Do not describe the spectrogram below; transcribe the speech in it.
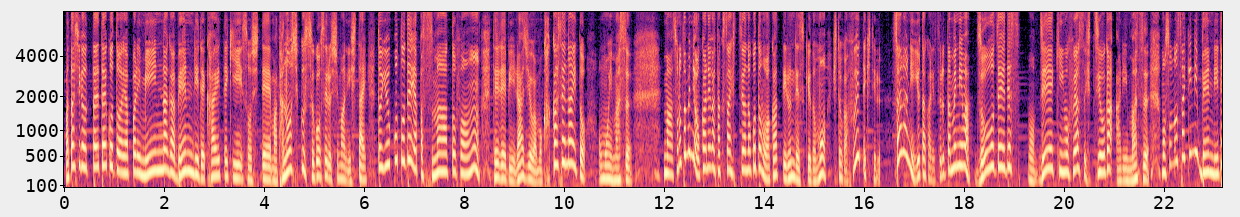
私が訴えたいことはやっぱりみんなが便利で快適そしてまあ楽しく過ごせる島にしたいということでやっぱスマートフォンテレビラジオはもう欠かせないと思います。まあそのためにはお金がたくさん必要なことも分かっているんですけども人が増えてきてる。さらに豊かにするためには増税です。もう税金を増やす必要があります。もうその先に便利で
